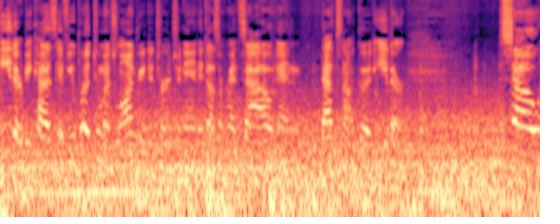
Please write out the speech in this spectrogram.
either because if you put too much laundry detergent in, it doesn't rinse out and that's not good either. So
